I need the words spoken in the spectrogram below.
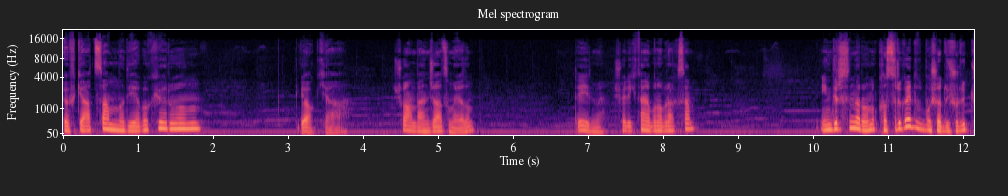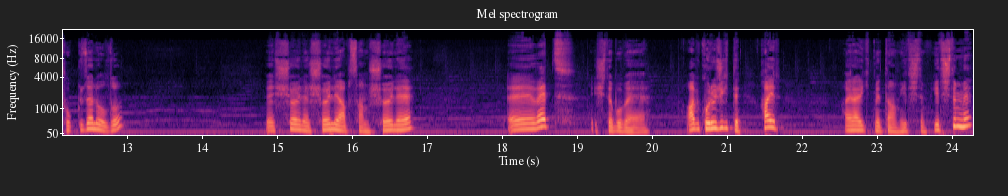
Öfke atsam mı diye bakıyorum. Yok ya. Şu an bence atmayalım. Değil mi? Şöyle iki tane buna bıraksam. İndirsinler onu. Kasırgayı da boşa düşürdük. Çok güzel oldu. Ve şöyle şöyle yapsam şöyle. Evet. İşte bu be. Abi koruyucu gitti. Hayır. Hayır hayır gitmedi tamam yetiştim. Yetiştim mi?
